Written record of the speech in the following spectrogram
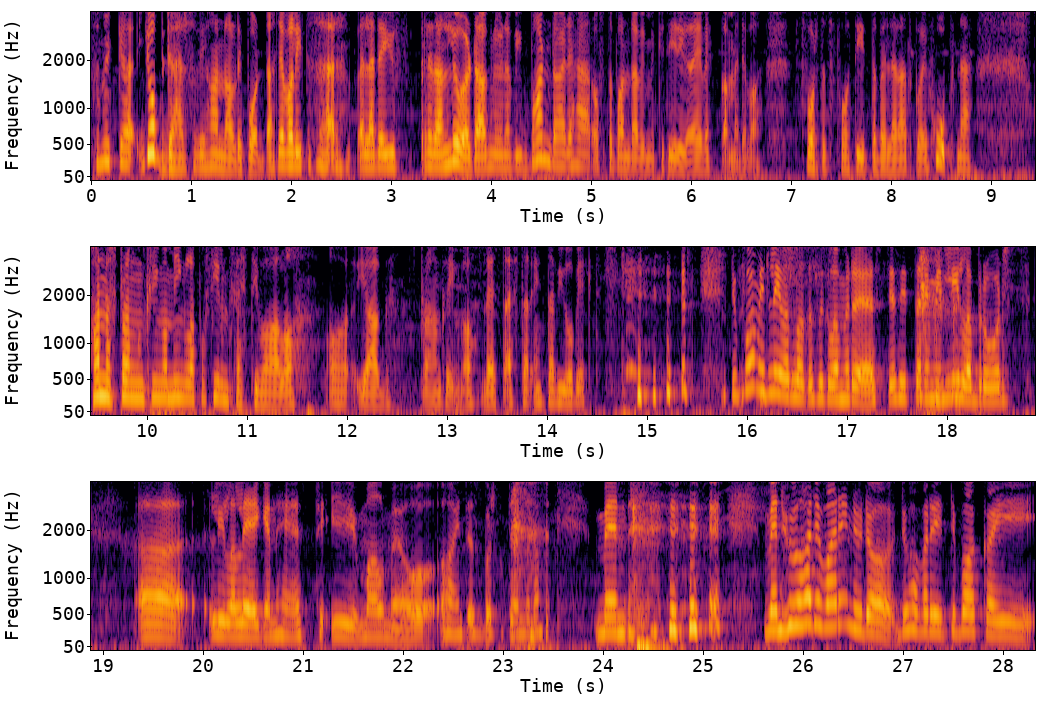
så mycket jobb där så vi hann aldrig podda. Det var lite så här, eller det är ju redan lördag nu när vi bandar det här. Ofta bandar vi mycket tidigare i veckan men det var svårt att få tidtabeller att gå ihop när Hanna sprang omkring och minglade på filmfestival och, och jag sprang omkring och letade efter intervjuobjekt. du får mitt liv att låta så glamoröst. Jag sitter i min lilla brors uh, lilla lägenhet i Malmö och har inte ens borstat tänderna. Men, men hur har det varit nu då? Du har varit tillbaka i,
